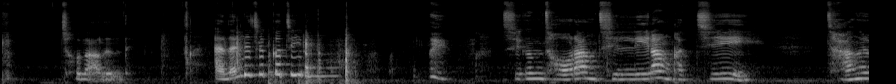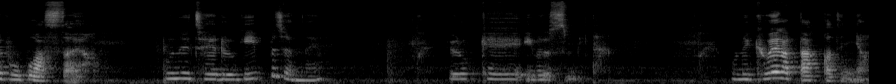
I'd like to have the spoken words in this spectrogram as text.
저는 아는데 안 알려줄 거지롱. 지금 저랑 진리랑 같이 장을 보고 왔어요. 오늘 제 룩이 이쁘지 않나요? 이렇게 입어줬습니다. 오늘 교회 갔다 왔거든요.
